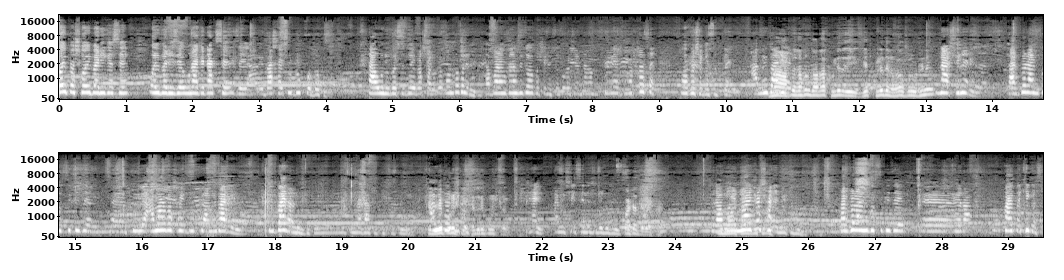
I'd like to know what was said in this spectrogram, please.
ওই পাশে ওই বাড়ি গেছে ওই বাড়ি যে উনাকে ডাকছে যে ওই বাসায় একটু দুঃখ দুঃখ। তা উনি বলছে যে ওই বাসা আমাকে বন্ধ করলেন তারপর আমি বললাম যে ওই পাশে গেছে তোর পাশে আছে ওই পাশে গেছে আমি বাড়ি আপনি যখন দরজা খুলে গেট খুলে উপরে না শুনে না তারপর আমি করছি যে তুই আমার বাসায় ঢুকতে আমি বাড়ি না তুই বাইরে লোক ঢুকে তোমরা ডাকো আমি পুরুষ লোক সেদুরি পুরুষ লোক। হ্যাঁ আমি সেই ছেলে দুটোকে বলছি কয়টার দিকে আছে এরা বলে নয়টা সাড়ে নয়টা হবে। তারপর আমি করছি কি যে এরা তাই ঠিক আছে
